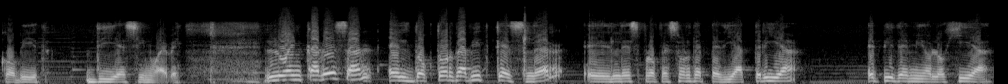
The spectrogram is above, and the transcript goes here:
COVID-19. Lo encabezan el doctor David Kessler, él es profesor de pediatría, epidemiología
